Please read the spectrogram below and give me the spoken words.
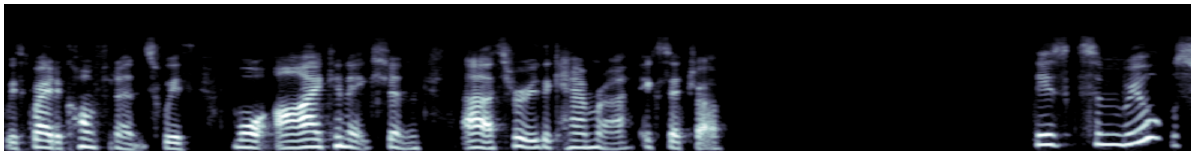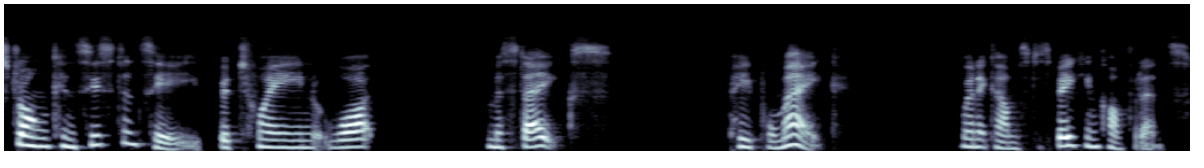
with greater confidence, with more eye connection uh, through the camera, etc. There's some real strong consistency between what mistakes people make when it comes to speaking confidence.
